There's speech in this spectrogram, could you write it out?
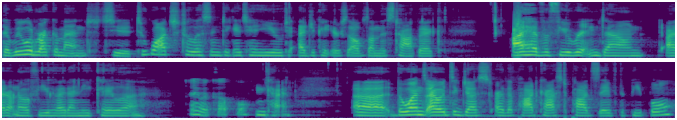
that we would recommend to to watch, to listen, to continue to educate yourselves on this topic. I have a few written down. I don't know if you had any, Kayla. I have a couple. Okay. Uh, the ones I would suggest are the podcast Pod Save the People,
